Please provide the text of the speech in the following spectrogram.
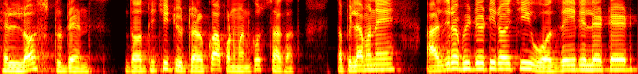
Hello students the Atithi tutor को आपण मानक स्वागत। तो पाने आज भिडटी रही ओजेई रिलेटेड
